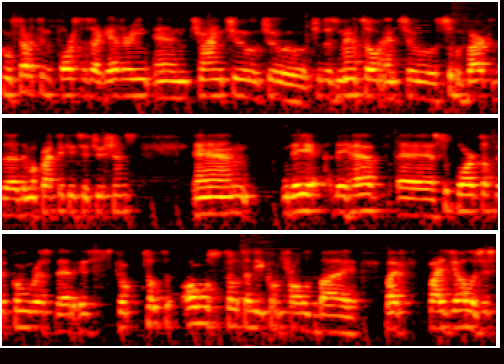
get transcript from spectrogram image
conservative forces are gathering and trying to, to, to dismantle and to subvert the democratic institutions. And they, they have uh, support of the Congress that is almost totally controlled by, by physiologist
